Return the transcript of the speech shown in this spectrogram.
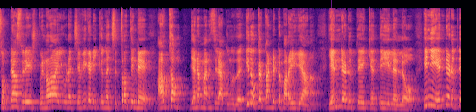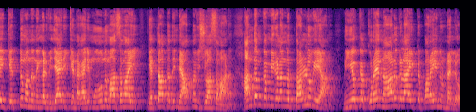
സ്വപ്ന സുരേഷ് പിണറായിയുടെ ചെവി കടിക്കുന്ന ചിത്രത്തിന്റെ അർത്ഥം ജനം മനസ്സിലാക്കുന്നത്. ഇതൊക്കെ കണ്ടിട്ട് പറയുകയാണ് എന്റെ അടുത്തേക്ക് എത്തിയില്ലല്ലോ. ഇനി എന്റെ അടുത്തേക്ക് എത്തുമെന്ന് നിങ്ങൾ വിചാരിക്കേണ്ട കാര്യം മൂന്ന് മാസമായി എത്താത്തതിന്റെ ആത്മവിശ്വാസമാണ്. അന്തം കമ്മികൾ അങ്ങ് തള്ളുകയാണ്. നീയൊക്കെ കുറെ നാളുകളായിട്ട് പറയുന്നുണ്ടല്ലോ.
